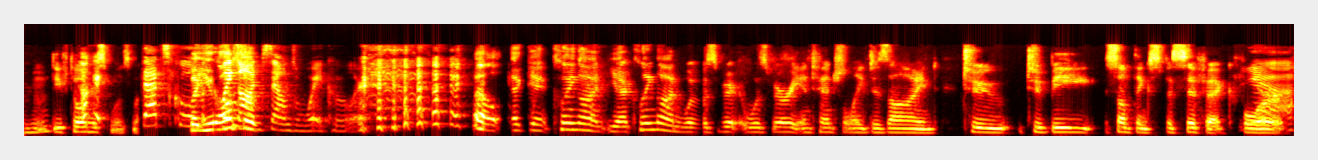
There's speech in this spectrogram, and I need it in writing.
Mm-hmm. Diftor okay, hesmusma. That's cool. But, but you Klingon also, sounds way cooler. well, again, Klingon. Yeah, Klingon was very, was very intentionally designed to to be something specific for yeah.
